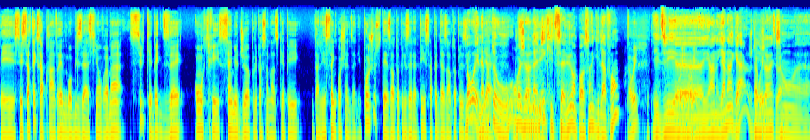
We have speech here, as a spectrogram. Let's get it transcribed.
Mais c'est certain que ça prendrait une mobilisation. Vraiment, si le Québec disait on crée 5000 jobs pour les personnes handicapées dans les cinq prochaines années, pas juste des entreprises adaptées, ça peut être des entreprises. Ben oui, n'importe où. On Moi, j'ai un ami qui te salue en passant, Guy Lafont. Ah oui. Il dit euh, Il, en, il en engage des Ben oui, gens qui sont euh,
